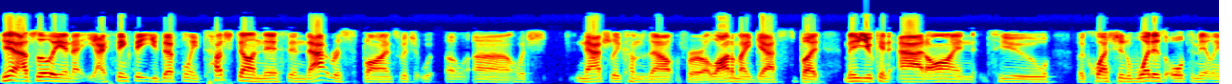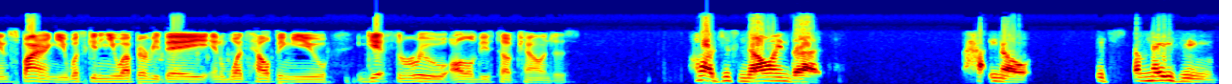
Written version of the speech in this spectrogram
Yeah, absolutely, and I, think that you definitely touched on this in that response, which uh, which naturally comes out for a lot of my guests. But maybe you can add on to the question: What is ultimately inspiring you? What's getting you up every day, and what's helping you get through all of these tough challenges? Oh, just knowing that, you know, it's amazing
